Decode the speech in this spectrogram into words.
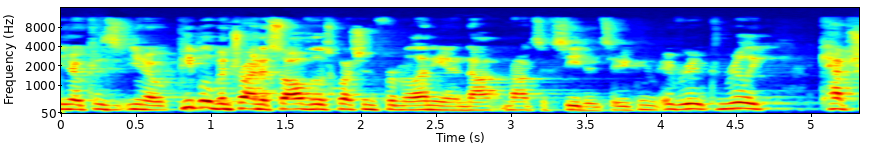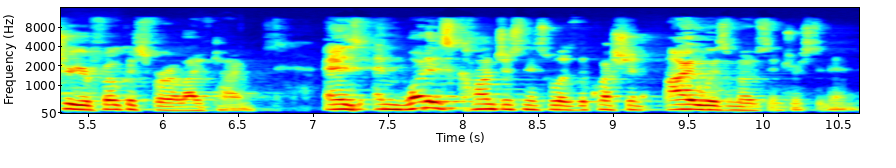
you know, because you know people have been trying to solve those questions for millennia and not not succeeded. So you can it really, can really capture your focus for a lifetime. And, and what is consciousness was the question I was most interested in.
